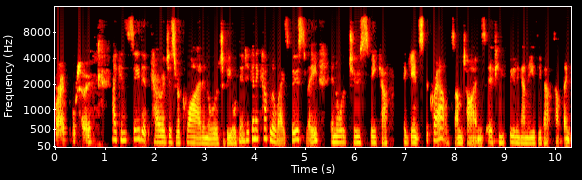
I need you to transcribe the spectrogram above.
we're able to. I can see that courage is required in order to be authentic in a couple of ways. Firstly, in order to speak up against the crowd sometimes if you're feeling uneasy about something.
